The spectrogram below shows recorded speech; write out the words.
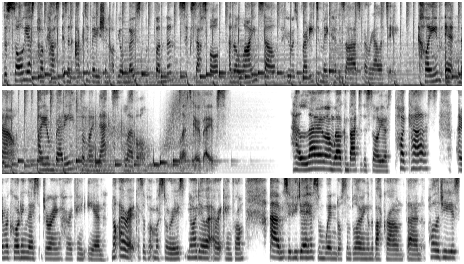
The Soul Yes podcast is an activation of your most abundant, successful, and aligned self who is ready to make her desires a reality. Claim it now. I am ready for my next level. Let's go, babes. Hello, and welcome back to the Soul Yes podcast. I am recording this during Hurricane Ian, not Eric, as I put in my stories. No idea where Eric came from. Um, so if you do hear some wind or some blowing in the background, then apologies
